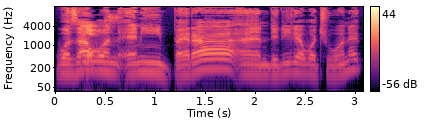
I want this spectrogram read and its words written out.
Was that one any better? And did you get what you wanted?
